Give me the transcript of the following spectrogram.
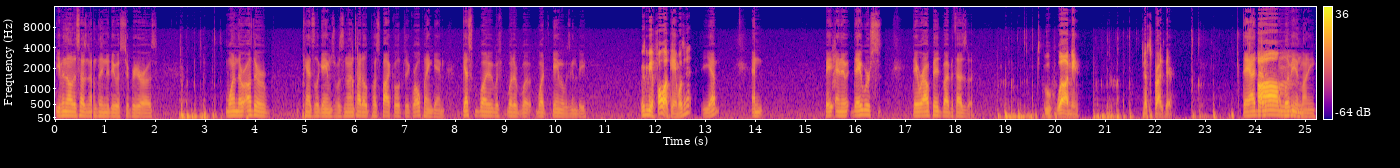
even though this has nothing to do with superheroes, one of their other canceled games was an untitled post-apocalyptic role-playing game. Guess what it was? What it, what, what game it was going to be? It was gonna be a Fallout game, wasn't it? Yep, and they and it, they were they were outbid by Bethesda. Ooh, well, I mean, no surprise there. They had that Um, Oblivion money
